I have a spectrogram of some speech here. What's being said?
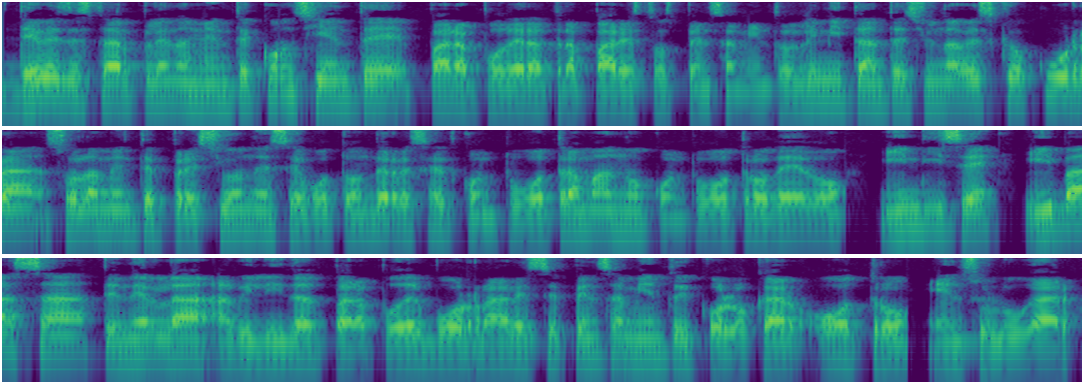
Debes de estar plenamente consciente para poder atrapar estos pensamientos limitantes y una vez que ocurra solamente presiona ese botón de reset con tu otra mano, con tu otro dedo índice y vas a tener la habilidad para poder borrar ese pensamiento y colocar otro en su lugar.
